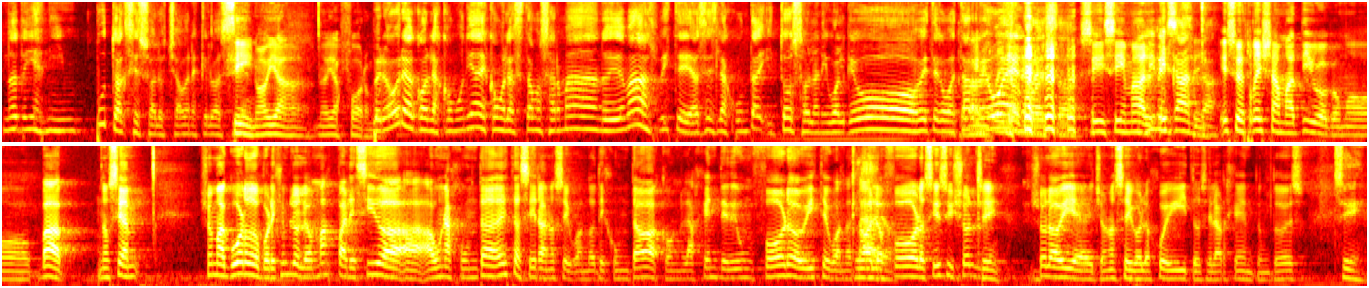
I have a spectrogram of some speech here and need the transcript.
no tenías ni puto acceso a los chabones que lo hacían. Sí, no había, no había forma. Pero ahora con las comunidades como las estamos armando y demás, viste, haces la junta y todos hablan igual que vos, viste, como está re bueno eso. Sí, sí, mal. A mí me Es- encanta. Eso es re llamativo, como. Va, no sé. a mí- Yo me acuerdo, por ejemplo, lo más parecido a, a una juntada de estas era, no sé, cuando te juntabas con la gente de un foro, viste, cuando estaban los foros y eso, y yo, Sí. yo lo había hecho, no sé, con los jueguitos, el Argentum, todo eso. Sí.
